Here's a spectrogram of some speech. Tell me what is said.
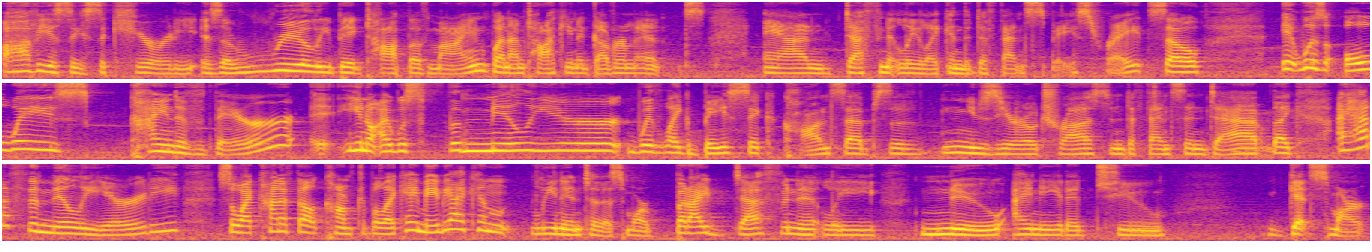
obviously security is a really big top of mind when I'm talking to governments and definitely like in the defense space, right? So it was always kind of there. You know, I was familiar with like basic concepts of you know, zero trust and defense in depth. Like I had a familiarity, so I kind of felt comfortable like, hey, maybe I can lean into this more. But I definitely knew I needed to get smart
